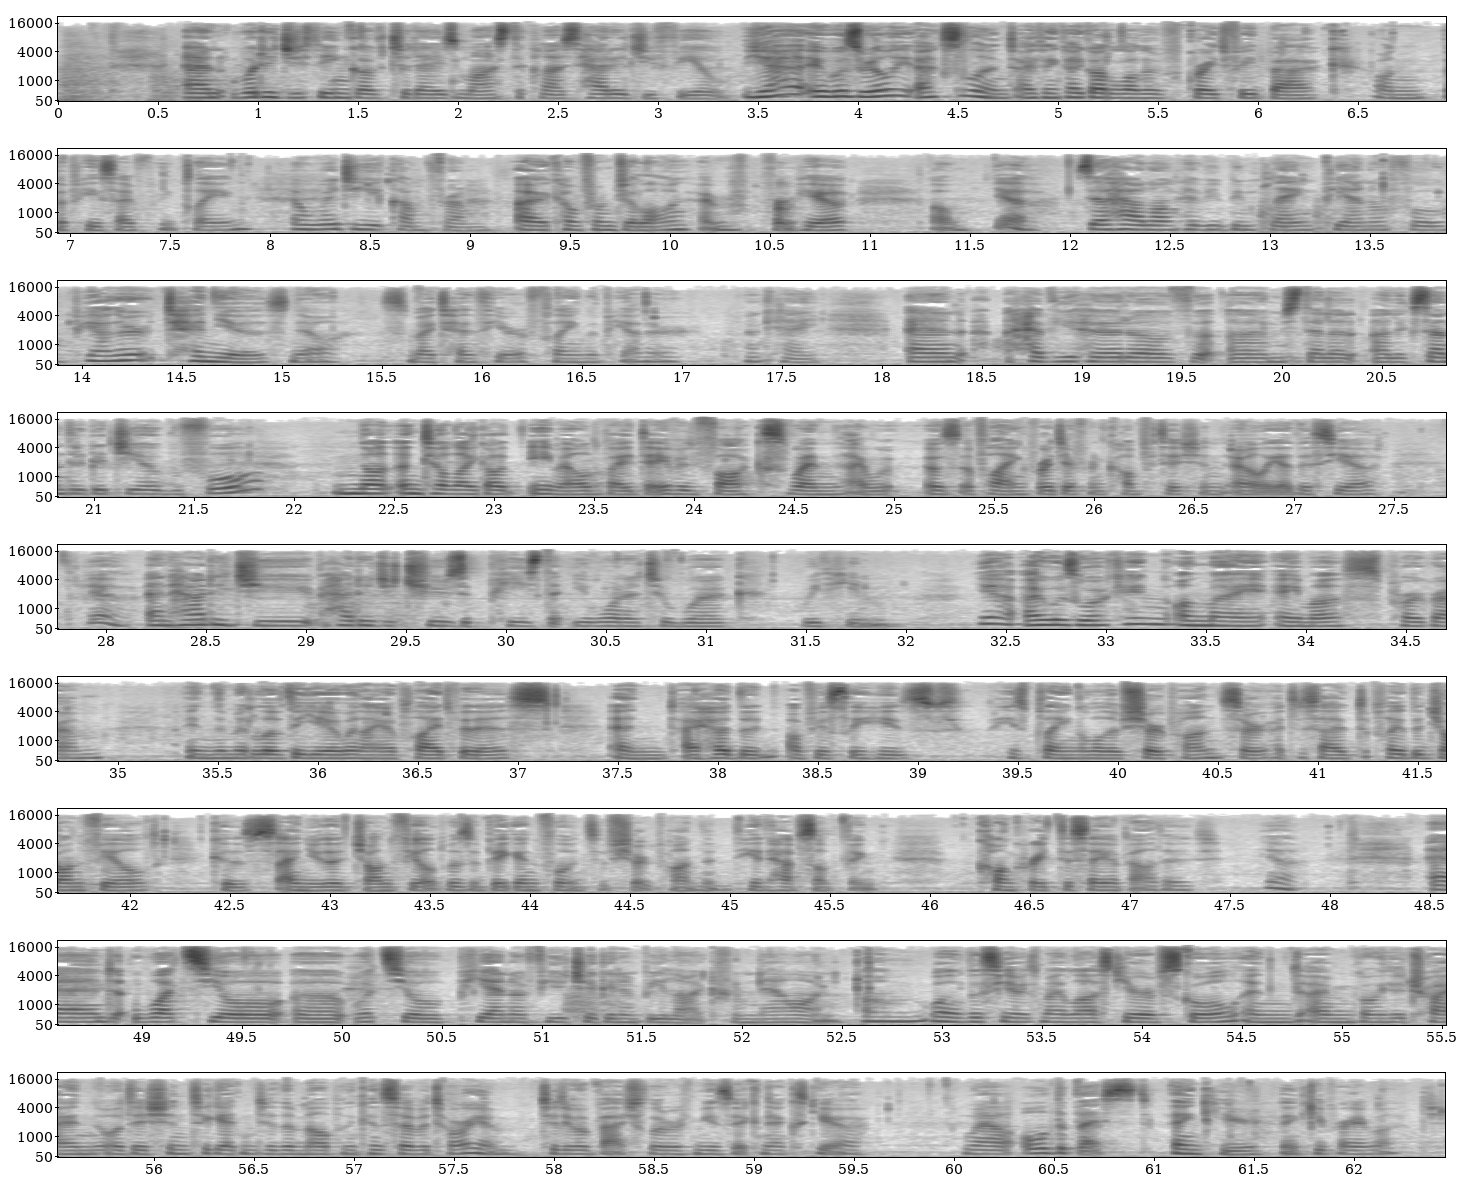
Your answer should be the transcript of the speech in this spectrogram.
And what did you think of today's masterclass? How did you feel? Yeah, it was really excellent. I think I got a lot of great feedback on the piece I've been playing. And where do you come from? I come from Geelong. I'm from here. Um, yeah. So how long have you been playing piano for? Piano, 10 years now. It's my 10th year of playing the piano. Okay. And have you heard of uh, Mr. Alexander Gagio before? Not until I got emailed by David Fox when I, w- I was applying for a different competition earlier this year. Yeah. And how did you how did you choose a piece that you wanted to work with him? Yeah, I was working on my Amos program in the middle of the year when I applied for this, and I heard that obviously he's he's playing a lot of Chopin, so I decided to play the John Field because I knew that John Field was a big influence of Chopin, and he'd have something concrete to say about it. Yeah. And what's your uh, what's your piano future going to be like from now on? Um, well, this year is my last year of school, and I'm going to try and audition to get into the Melbourne Conservatorium to do a Bachelor of Music next year. Well, all the best. Thank you. Thank you very much.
